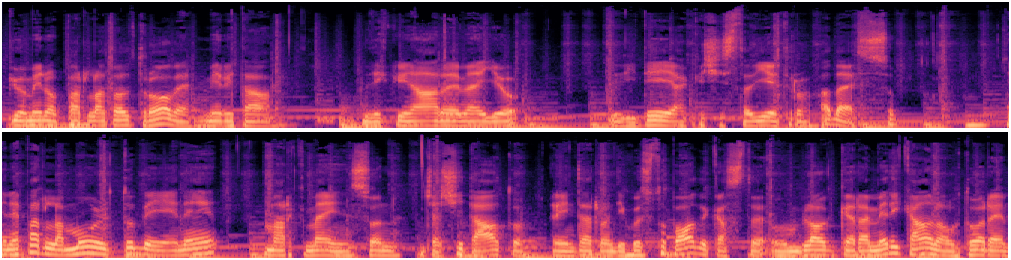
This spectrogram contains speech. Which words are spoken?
più o meno parlato altrove, merita declinare meglio l'idea che ci sta dietro adesso. E ne parla molto bene Mark Manson, già citato all'interno di questo podcast, un blogger americano, autore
